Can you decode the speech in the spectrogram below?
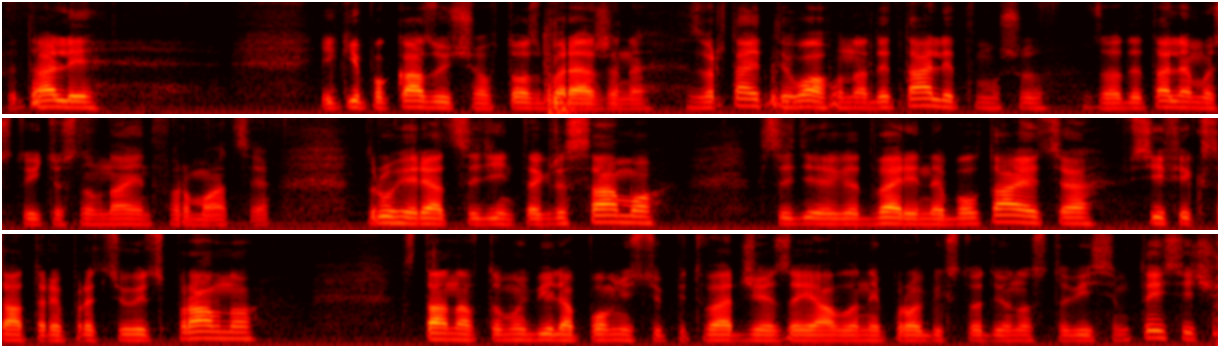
педалі, які показують, що авто збережене. Звертайте увагу на деталі, тому що за деталями стоїть основна інформація. Другий ряд сидінь так же само. Двері не болтаються, всі фіксатори працюють справно. Стан автомобіля повністю підтверджує заявлений пробіг 198 тисяч.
